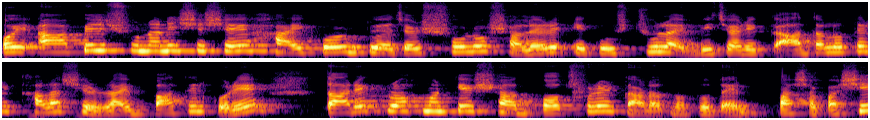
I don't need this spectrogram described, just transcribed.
ওই আপিল শুনানি শেষে হাইকোর্ট দুই হাজার ষোলো সালের একুশ জুলাই বিচারিক আদালতের খালাসের রায় বাতিল করে তারেক রহমানকে সাত বছরের কারাদণ্ড দেন। পাশাপাশি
